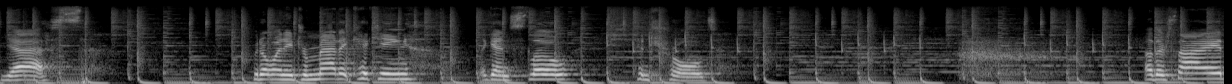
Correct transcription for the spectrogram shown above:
Yes. We don't want any dramatic kicking. Again, slow, controlled. Other side.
